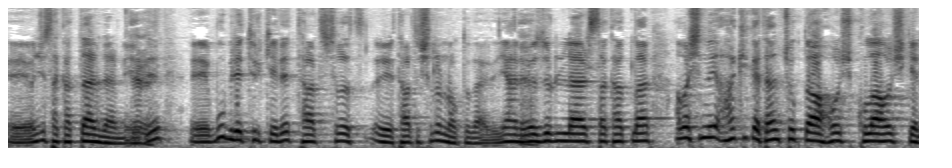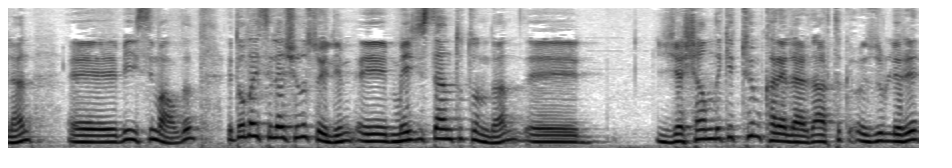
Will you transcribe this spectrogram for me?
e, önce Sakatlar Derneği'ydi. Evet. E, bu bile Türkiye'de tartışılır e, tartışılır noktadaydı. Yani Evet. özürlüler, sakatlar ama şimdi hakikaten çok daha hoş, kulağa hoş gelen e, bir isim aldı. E, dolayısıyla şunu söyleyeyim. E, meclisten tutun da e, yaşamdaki tüm karelerde artık özürleri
